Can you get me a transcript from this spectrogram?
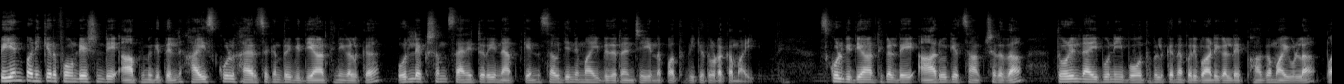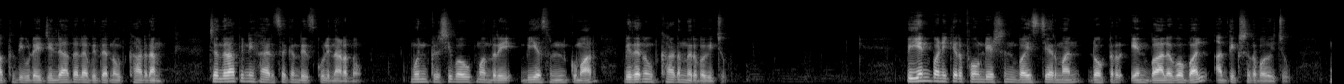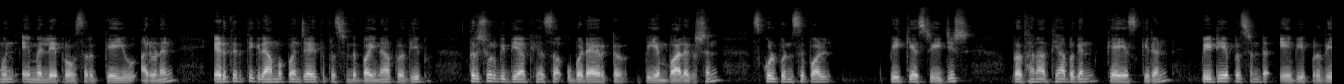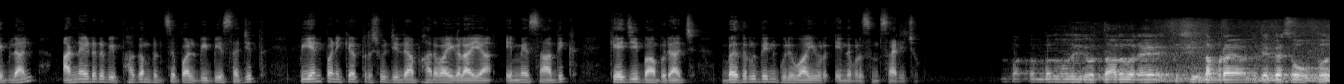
P N Panicker ഫൗണ്ടേഷന്റെ ആഭിമുഖ്യത്തിൽ high school higher secondary വിദ്യാർത്ഥിനികൾക്ക് ഒരു ലക്ഷം സാനിറ്ററി നാപ്കിൻ സൗജന്യമായി വിതരണം ചെയ്യുന്ന പദ്ധതിക്ക് തുടക്കമായി. സ്കൂൾ വിദ്യാർത്ഥികളുടെ ആരോഗ്യ സാക്ഷരത തൊഴിൽ നൈപുണി ബോധവൽക്കരണ പരിപാടികളുടെ ഭാഗമായുള്ള പദ്ധതിയുടെ ജില്ലാതല വിതരണ ഉദ്ഘാടനം ചന്ദ്രാപിന്നി ഹയർ സെക്കൻഡറി സ്കൂളിൽ നടന്നു. മുൻ കൃഷി വകുപ്പ് മന്ത്രി വി എസ് സുനിൽകുമാർ വിതരണ ഉദ്ഘാടനം നിർവഹിച്ചു. P N Panicker foundation vice chairman doctor N Balagopal അധ്യക്ഷത വഹിച്ചു. മുൻ M L A professor K U Arunan Edathiruthi ഗ്രാമപഞ്ചായത്ത് പ്രസിഡന്റ് ബൈന പ്രദീപ് തൃശൂർ വിദ്യാഭ്യാസ ഉപഡയറക്ടർ P M Balakrishnan school principal P K Sreejish പ്രധാനാധ്യാപകൻ K S Kiran P T A president A B Pradeep Lal unaided വിഭാഗം principal V B Sajith P N Panicker Thrissur ജില്ലാ ഭാരവാഹികളായ M A Sadiq K G Baburaj Badaruddin Guruvayur എന്നിവർ സംസാരിച്ചു. പത്തൊമ്പത് മുതൽ ഇരുപത്തി ആറ് വരെ നമ്മുടെ വിദ്യാഭ്യാസ വകുപ്പ്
